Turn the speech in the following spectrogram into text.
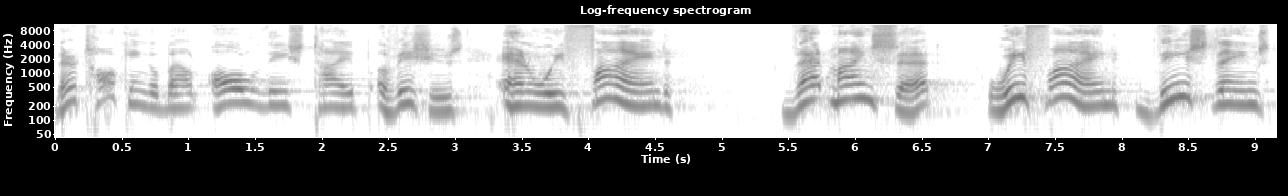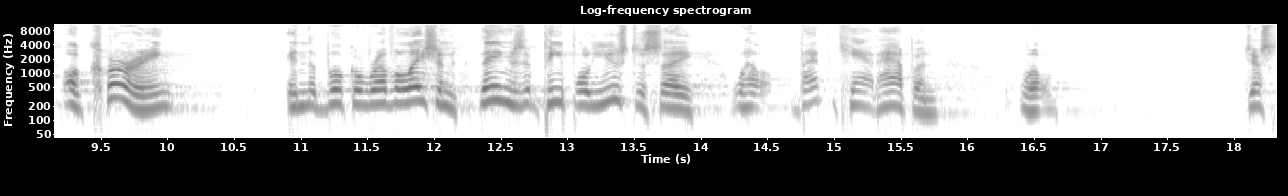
They're talking about all of these type of issues, and we find that mindset we find these things occurring in the book of Revelation. Things that people used to say, well, that can't happen. Well, just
